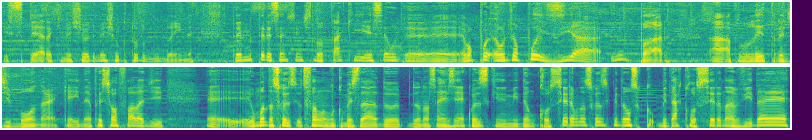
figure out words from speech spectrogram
espera que mexeu, ele mexeu com todo mundo aí, né? Então é muito interessante a gente notar que esse é, um, é, é, uma, é uma poesia ímpar a, a letra de Monarch aí, né? O pessoal fala de. É, uma das coisas, eu tô falando no começo da do, nossa resenha, coisas que me dão coceira, uma das coisas que me, dão, me dá coceira na vida é,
